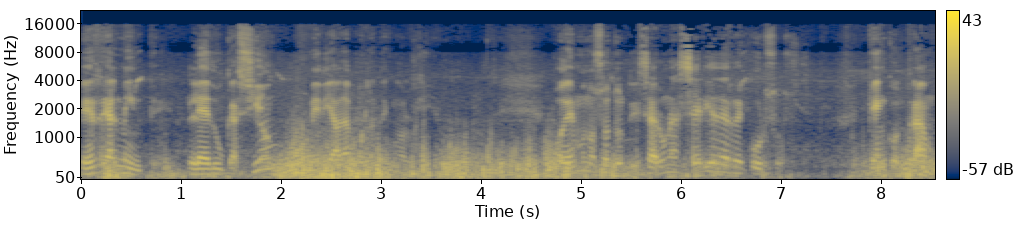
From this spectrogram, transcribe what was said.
es realmente la educación mediada por la tecnología. Podemos nosotros utilizar una serie de recursos que encontramos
